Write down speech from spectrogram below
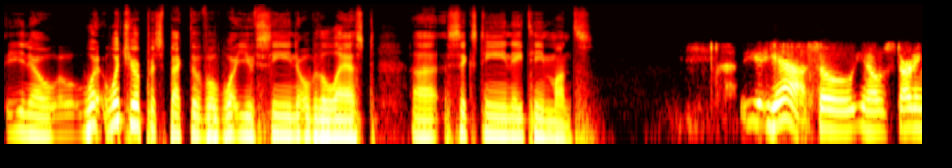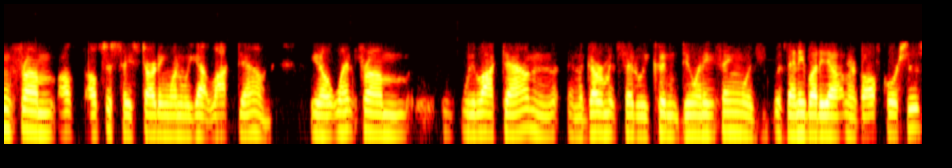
you know, what what's your perspective of what you've seen over the last uh, 16, 18 months? Yeah. So, you know, starting from, I'll, I'll just say starting when we got locked down, you know, it went from we locked down and, and the government said we couldn't do anything with, with anybody out on our golf courses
